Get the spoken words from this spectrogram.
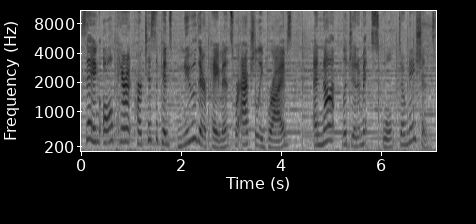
saying all parent participants knew their payments were actually bribes and not legitimate school donations.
